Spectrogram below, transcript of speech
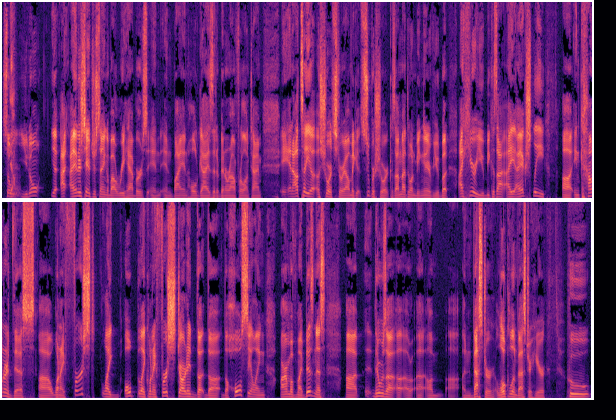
So yeah. you don't yeah, I, I, understand what you're saying about rehabbers and, and buy and hold guys that have been around for a long time. And I'll tell you a short story. I'll make it super short because I'm not the one being interviewed, but I hear you because I, I, actually uh, encountered this uh, when I first like op- like when I first started the the, the wholesaling arm of my business. Uh, there was a, a, a, a investor, a local investor here, who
